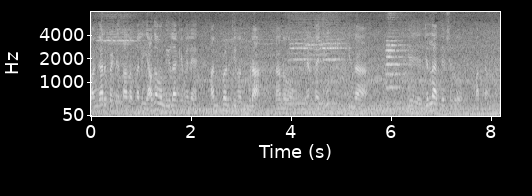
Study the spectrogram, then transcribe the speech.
ಬಂಗಾರಪೇಟೆ ತಾಲೂಕಲ್ಲಿ ಯಾವುದೋ ಒಂದು ಇಲಾಖೆ ಮೇಲೆ ಹಮ್ಮಿಕೊಳ್ತೀವಿ ಅಂತ ಕೂಡ ನಾನು ಹೇಳ್ತಾ ಇದ್ದೀನಿ. ಇನ್ನು ಜಿಲ್ಲಾಧ್ಯಕ್ಷರು ಮಾತನಾಡ್ತಾರೆ.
